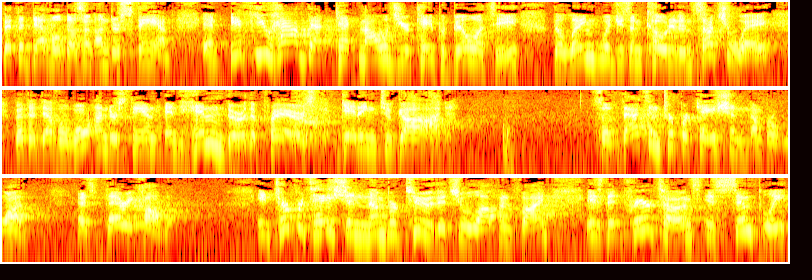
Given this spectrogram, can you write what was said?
that the devil doesn't understand. And if you have that technology or capability, the language is encoded in such a way that the devil won't understand and hinder the prayers getting to God. So that's interpretation number one. That's very common. Interpretation number two that you will often find is that prayer tongues is simply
